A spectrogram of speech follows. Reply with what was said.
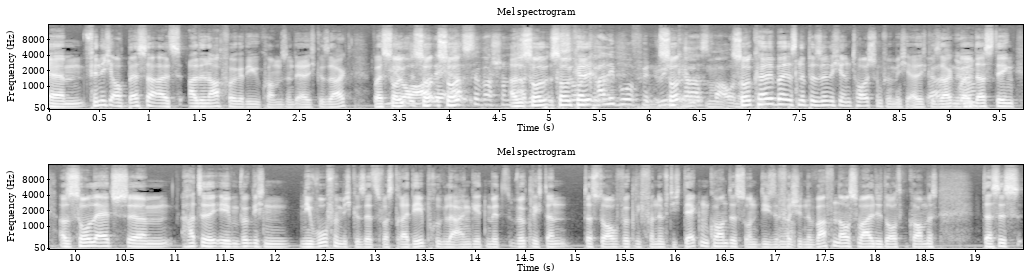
Ähm, Finde ich auch besser als alle Nachfolger, die gekommen sind, ehrlich gesagt. Weil Soul, Ja, Soul, der Soul, erste war schon- also also Soul, Soul, Soul Cal- Calibur für Soul, Dreamcast war auch Soul. Calibur ist eine persönliche Enttäuschung für mich, ehrlich gesagt, Ja. weil das Ding, also Soul Edge ähm, hatte eben wirklich ein Niveau für mich gesetzt, was 3D-Prügler angeht, mit wirklich dann, dass du auch wirklich vernünftig decken konntest und diese verschiedene Waffenauswahl, die dort gekommen ist. Das ist,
